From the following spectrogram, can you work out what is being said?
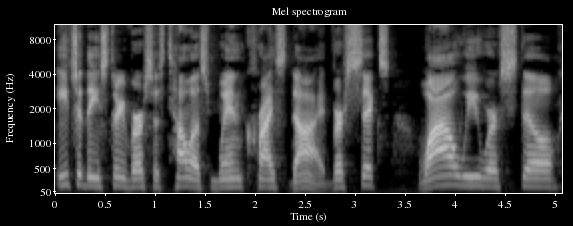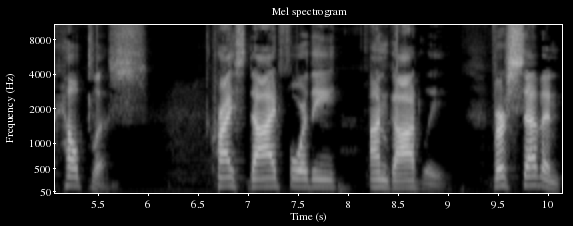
each of these three verses tell us when Christ died. Verse 6, while we were still helpless, Christ died for the ungodly. Verse 7,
